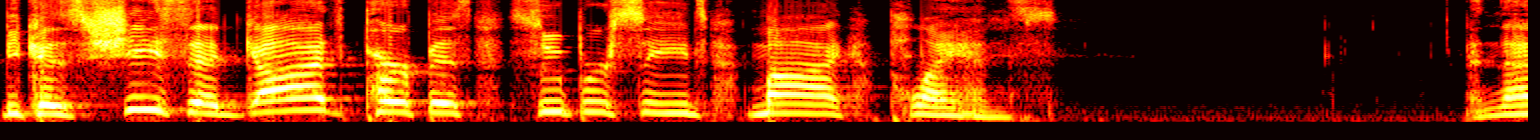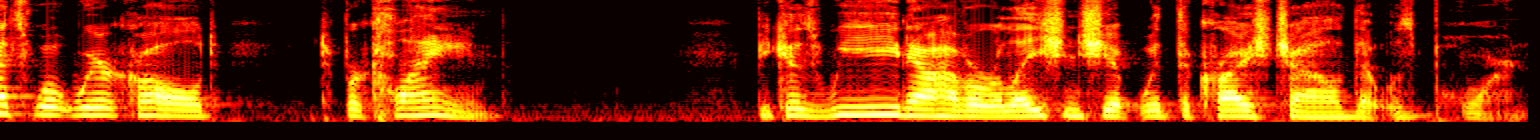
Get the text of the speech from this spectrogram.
because she said, God's purpose supersedes my plans. And that's what we're called to proclaim because we now have a relationship with the Christ child that was born.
